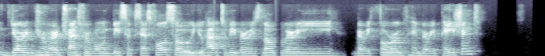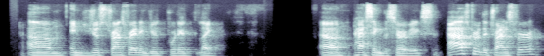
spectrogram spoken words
your your transfer won't be successful so you have to be very slow very very thorough and very patient um, and you just transfer it and you put it like uh, passing the cervix. After the transfer,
